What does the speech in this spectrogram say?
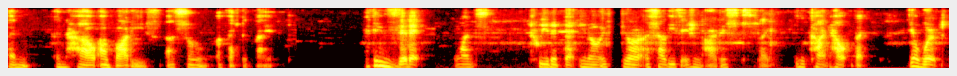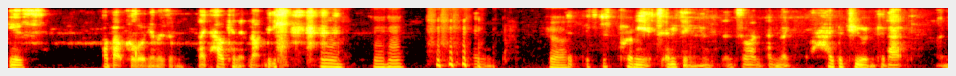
and and how our bodies are so affected by it. I think Zedeck once tweeted that, you know, if you're a Southeast Asian artist, like you can't help but your work is about colonialism. Like how can it not be? mm. Mm-hmm. yeah. It, it just permeates everything. And, and so I'm, I'm like hyper tuned to that and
